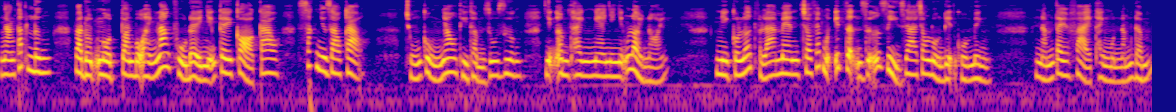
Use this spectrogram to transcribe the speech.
ngang thắt lưng và đột ngột toàn bộ hành lang phủ đầy những cây cỏ cao sắc như dao cạo. Chúng cùng nhau thì thầm du dương, những âm thanh nghe như những lời nói. Nicholas Flamen cho phép một ít giận dữ dỉ ra trong luồng điện của mình. Nắm tay phải thành một nắm đấm,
